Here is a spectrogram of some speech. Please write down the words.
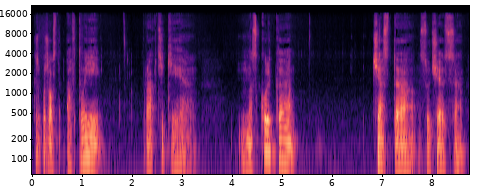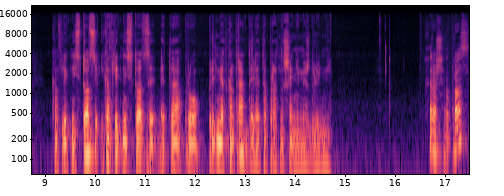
Скажи, пожалуйста, а в твоей практике насколько часто случаются конфликтные ситуации. И конфликтные ситуации – это про предмет контракта или это про отношения между людьми? Хороший вопрос.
